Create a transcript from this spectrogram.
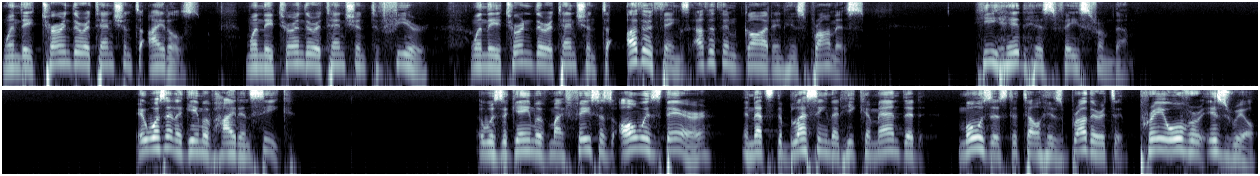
When they turned their attention to idols, when they turned their attention to fear, when they turned their attention to other things other than God and his promise, he hid his face from them. It wasn't a game of hide and seek. It was a game of my face is always there, and that's the blessing that he commanded Moses to tell his brother to pray over Israel.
